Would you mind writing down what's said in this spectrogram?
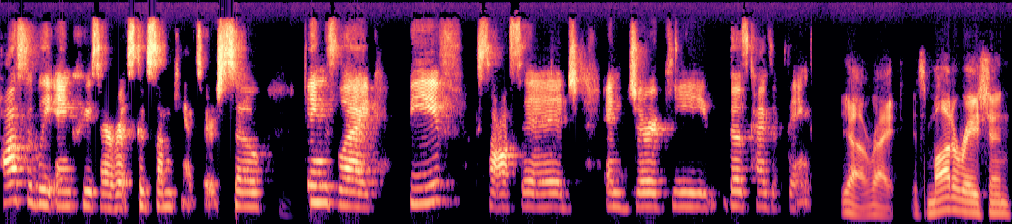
possibly increase our risk of some cancers. So hmm. things like beef, sausage, and jerky, those kinds of things. Yeah, right. It's moderation,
